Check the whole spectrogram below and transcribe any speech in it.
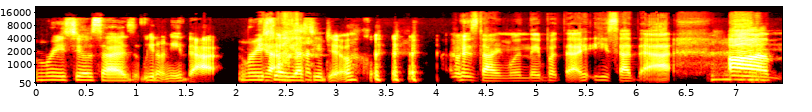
Mauricio says, We don't need that. Mauricio, yes, you do. Was dying when they put that. He said that. Um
